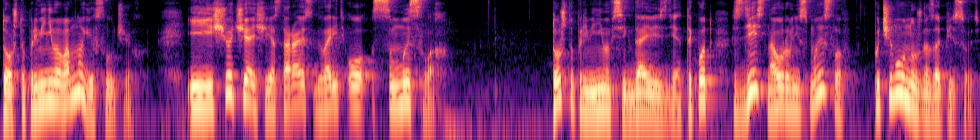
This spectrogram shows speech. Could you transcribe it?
то, что применимо во многих случаях. И еще чаще я стараюсь говорить о смыслах. То, что применимо всегда и везде. Так вот, здесь на уровне смыслов, почему нужно записывать?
